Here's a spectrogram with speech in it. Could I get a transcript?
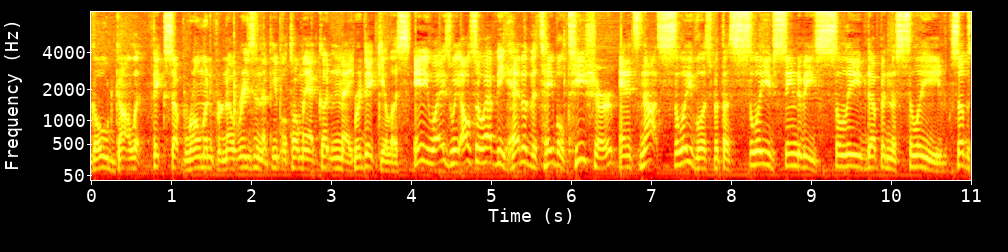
gold gauntlet fix-up Roman for no reason that people told me I couldn't make. Ridiculous. Anyways, we also have the head of the table t-shirt, and it's not sleeveless, but the sleeves seem to be sleeved up in the sleeve. So the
